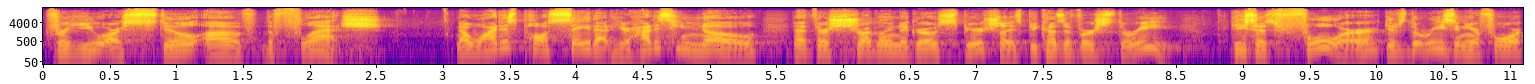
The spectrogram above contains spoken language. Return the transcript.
for you are still of the flesh. Now, why does Paul say that here? How does he know that they're struggling to grow spiritually? It's because of verse 3. He says, For, gives the reason here, for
